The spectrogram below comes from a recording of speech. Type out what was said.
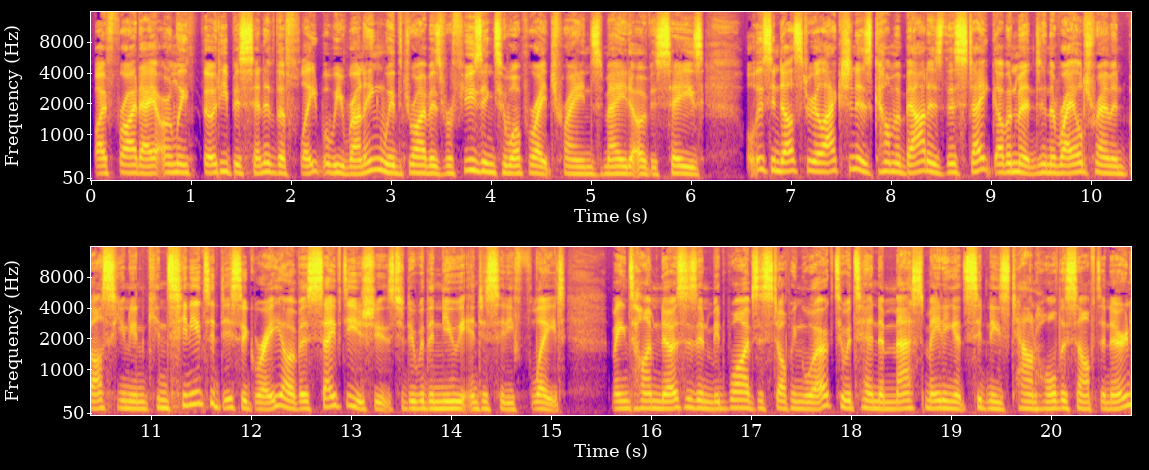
By Friday, only 30% of the fleet will be running, with drivers refusing to operate trains made overseas. All this industrial action has come about as the state government and the rail, tram, and bus union continue to disagree over safety issues to do with the new intercity fleet. Meantime, nurses and midwives are stopping work to attend a mass meeting at Sydney's Town Hall this afternoon.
